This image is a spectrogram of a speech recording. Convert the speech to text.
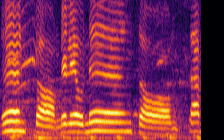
หนึ่งสองได้เร็วหนึ่งสองสาม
